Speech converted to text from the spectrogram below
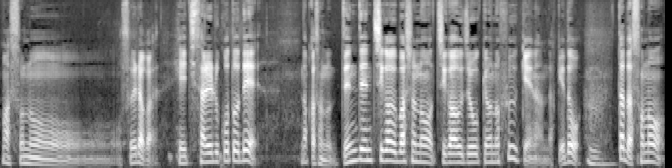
まあ、そのそれらが平地されることでなんかその全然違う場所の違う状況の風景なんだけど、うん、ただその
